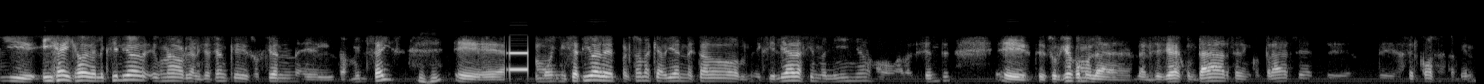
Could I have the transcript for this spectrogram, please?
Sí, Hija e Hijos del Exilio es una organización que surgió en el 2006 eh, como iniciativa de personas que habían estado exiliadas siendo niños o adolescentes. Este, surgió como la, necesidad de juntarse, de encontrarse, de, hacer cosas también.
